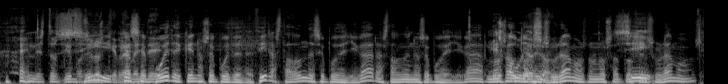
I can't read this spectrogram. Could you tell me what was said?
en estos tiempos en los que realmente... ¿qué se puede, qué no se puede decir? ¿Hasta dónde se puede llegar? ¿Hasta dónde no se puede llegar? ¿Nos autocensuramos? ¿No nos autocensuramos?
